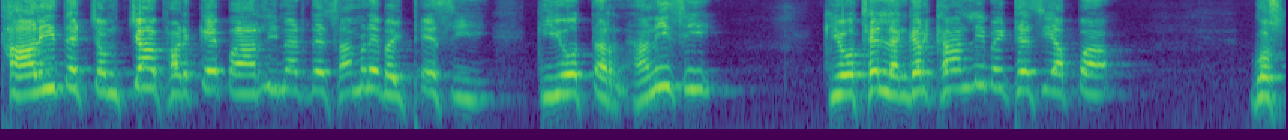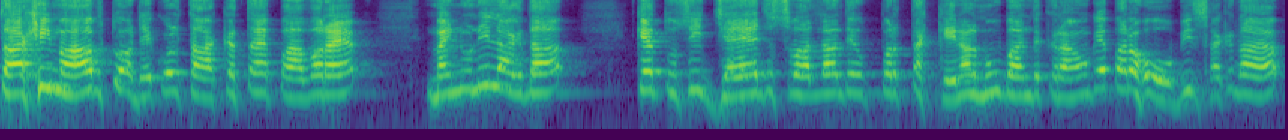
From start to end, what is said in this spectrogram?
ਥਾਲੀ ਤੇ ਚਮਚਾ ਫੜ ਕੇ ਪਾਰਲੀਮੈਂਟ ਦੇ ਸਾਹਮਣੇ ਬੈਠੇ ਸੀ, ਕਿ ਉਹ ਧਰਨਾ ਨਹੀਂ ਸੀ? ਕਿ ਉੱਥੇ ਲੰਗਰ ਖਾਣ ਲਈ ਬੈਠੇ ਸੀ ਆਪਾਂ? ਗੁਸਤਾਖੀ ਮਾਫ ਤੁਹਾਡੇ ਕੋਲ ਤਾਕਤ ਹੈ, ਪਾਵਰ ਹੈ। ਮੈਨੂੰ ਨਹੀਂ ਲੱਗਦਾ ਕਿ ਤੁਸੀਂ ਜਾਇਜ਼ ਸਵਾਲਾਂ ਦੇ ਉੱਪਰ ਧੱਕੇ ਨਾਲ ਮੂੰਹ ਬੰਦ ਕਰਾਓਗੇ, ਪਰ ਹੋ ਵੀ ਸਕਦਾ।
